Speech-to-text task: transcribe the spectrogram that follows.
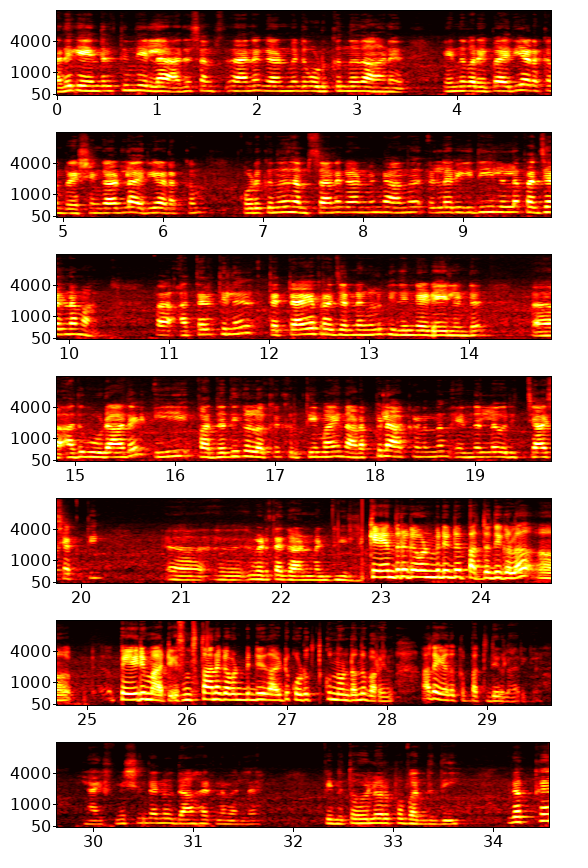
അത് കേന്ദ്രത്തിന്റെ അല്ല അത് സംസ്ഥാന ഗവൺമെന്റ് കൊടുക്കുന്നതാണ് എന്ന് പറയും. ഇപ്പോൾ അരി അടക്കം റേഷൻ കാർഡിലെ അരി അടക്കം കൊടുക്കുന്നത് സംസ്ഥാന ഗവൺമെന്റ് ആണ് ഉള്ള രീതിയിലുള്ള പ്രചരണമാണ്. അപ്പം അത്തരത്തിൽ തെറ്റായ പ്രചരണങ്ങളും ഇതിന്റെ ഇടയിലുണ്ട്. അതുകൂടാതെ ഈ പദ്ധതികളൊക്കെ കൃത്യമായി നടപ്പിലാക്കണം എന്നുള്ള ഒരു ഇച്ഛാശക്തി ഇവിടുത്തെ ഗവൺമെന്റിനില്ല കേന്ദ്ര ഗവൺമെന്റിന്റെ പദ്ധതികൾ പേര് മാറ്റി സംസ്ഥാന ഗവൺമെന്റിന്റെതായിട്ട് കൊടുക്കുന്നുണ്ടെന്ന് പറയുന്നു. അത് ഏതൊക്കെ പദ്ധതികളായിരിക്കും? ലൈഫ് മിഷൻ തന്നെ ഉദാഹരണമല്ലേ? പിന്നെ തൊഴിലുറപ്പ് പദ്ധതി ഇതൊക്കെ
